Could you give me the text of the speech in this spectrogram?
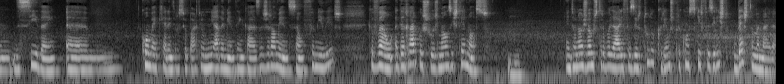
um, decidem um, como é que querem ter o seu parto, nomeadamente em casa, geralmente são famílias que vão agarrar com as suas mãos isto é nosso. Uhum. Então nós vamos trabalhar e fazer tudo o que queremos para conseguir fazer isto desta maneira.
